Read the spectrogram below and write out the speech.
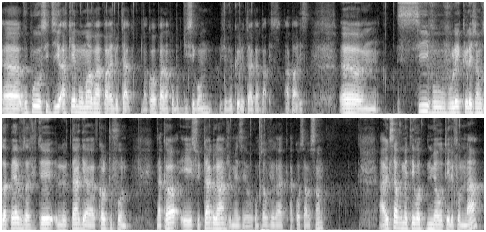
Euh, vous pouvez aussi dire à quel moment va apparaître le tag. D'accord? Par exemple, au bout de 10 secondes, je veux que le tag apparaisse. apparaisse. Euh, si vous voulez que les gens vous appellent, vous ajoutez le tag call to phone. D'accord? Et ce tag là, je mets 0, comme ça vous verrez à quoi ça ressemble. Avec ça, vous mettez votre numéro de téléphone là.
